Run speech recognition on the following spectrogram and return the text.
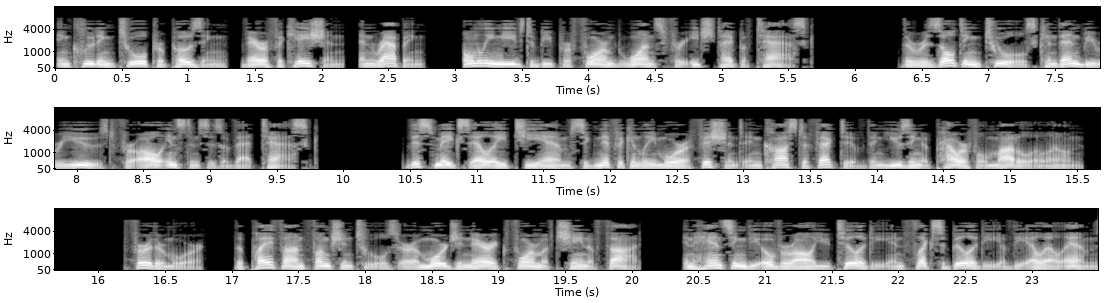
including tool proposing, verification, and wrapping, only needs to be performed once for each type of task. The resulting tools can then be reused for all instances of that task. This makes LATM significantly more efficient and cost effective than using a powerful model alone. Furthermore, the Python function tools are a more generic form of chain of thought, enhancing the overall utility and flexibility of the LLMs,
